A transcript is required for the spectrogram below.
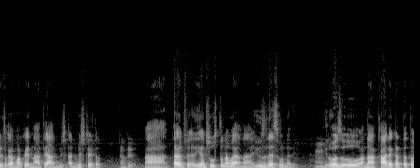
విక్రమార్క ఆయన నాటే అడ్మి అడ్మినిస్ట్రేటర్. అంతే. ఏం చూస్తున్నాం కదా అన్న యూజ్లెస్గా ఉన్నది. ఉమ్, ఈరోజు అన్న కార్యకర్తతో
